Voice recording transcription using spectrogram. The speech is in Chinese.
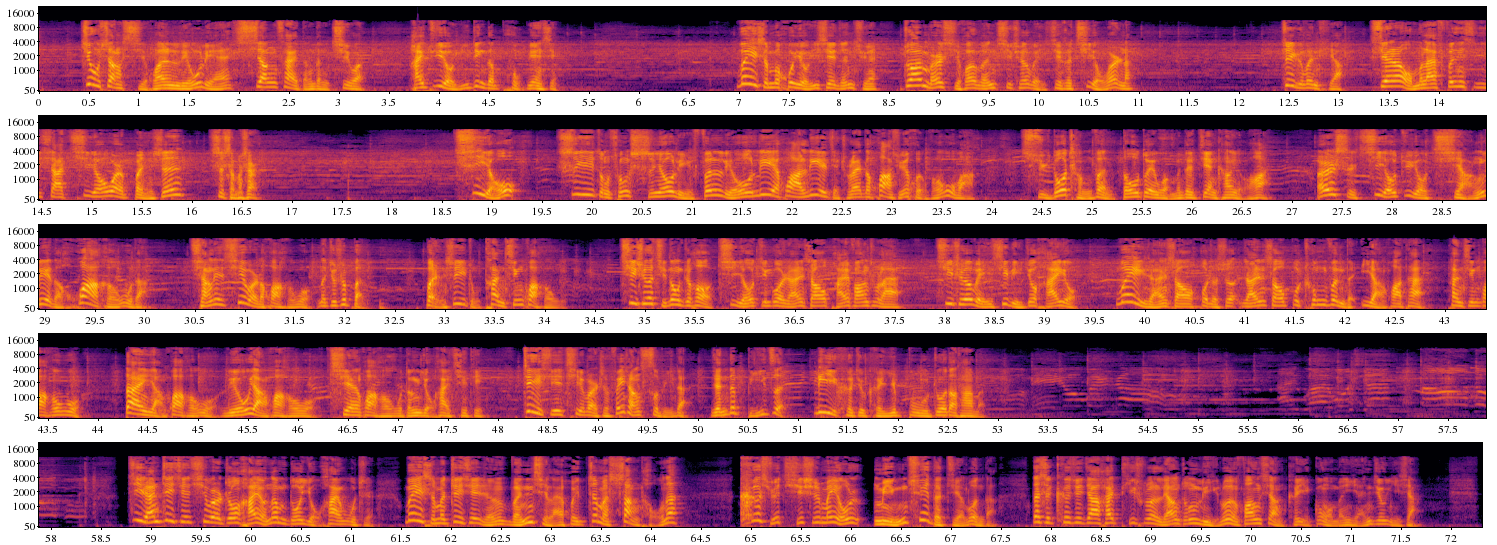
就像喜欢榴莲、香菜等等气味，还具有一定的普遍性。为什么会有一些人群专门喜欢闻汽车尾气和汽油味呢？这个问题啊，先让我们来分析一下汽油味本身是什么事儿。汽油是一种从石油里分流、裂化、裂解出来的化学混合物吧，许多成分都对我们的健康有害，而使汽油具有强烈的化合物的。强烈气味的化合物，那就是苯。苯是一种碳氢化合物。汽车启动之后，汽油经过燃烧排放出来，汽车尾气里就含有未燃烧或者说燃烧不充分的一氧化碳、碳氢化合物、氮氧化合物、硫氧化合物、铅化合物等有害气体。这些气味是非常刺鼻的，人的鼻子立刻就可以捕捉到它们。既然这些气味中含有那么多有害物质，为什么这些人闻起来会这么上头呢？科学其实没有明确的结论的，但是科学家还提出了两种理论方向，可以供我们研究一下。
